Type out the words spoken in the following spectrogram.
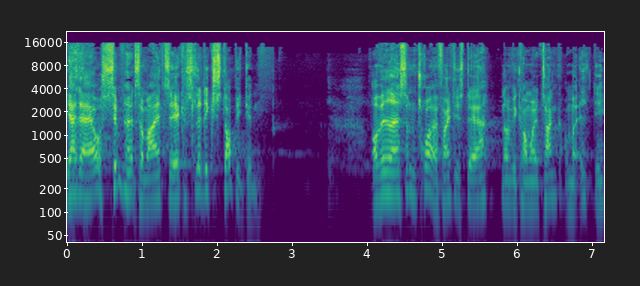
Ja, der er jo simpelthen så meget, så jeg kan slet ikke stoppe igen. Og ved jeg, sådan tror jeg faktisk, det er, når vi kommer i tanke om alt det,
